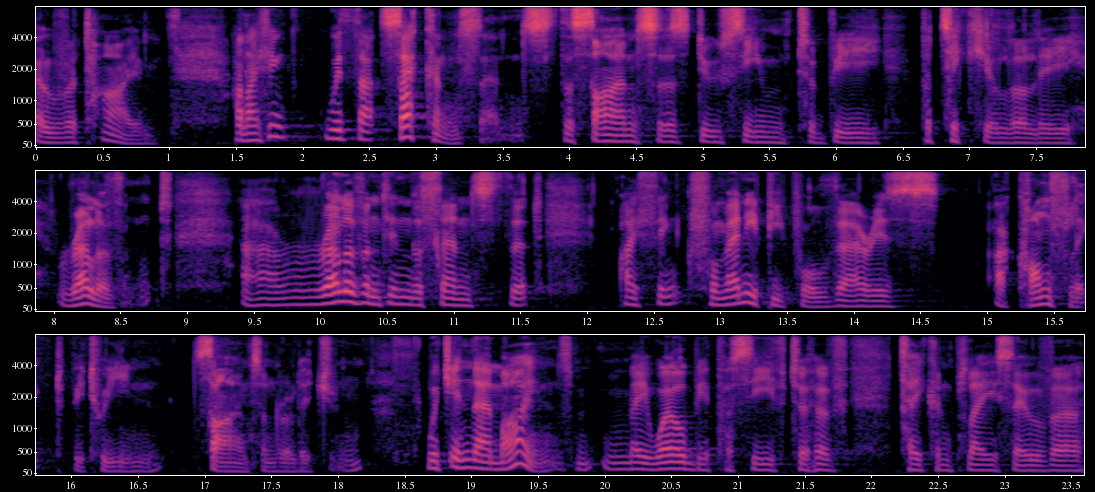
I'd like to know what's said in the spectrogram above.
over time. And I think with that second sense, the sciences do seem to be particularly relevant. Uh, relevant in the sense that I think for many people there is a conflict between science and religion, which in their minds may well be perceived to have taken place over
